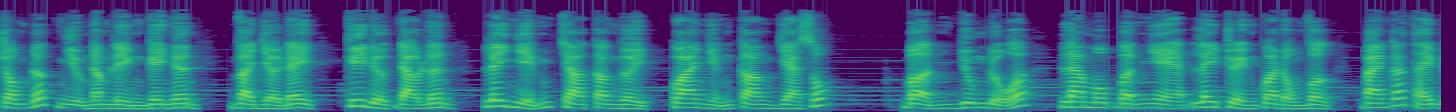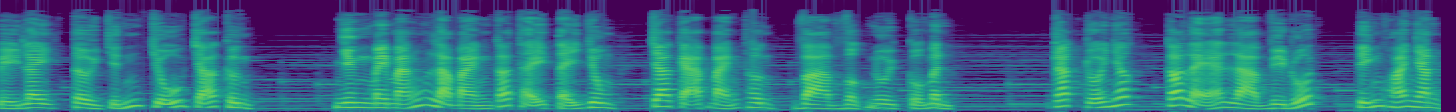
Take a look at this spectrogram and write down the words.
trong đất nhiều năm liền gây nên và giờ đây khi được đào lên lây nhiễm cho con người qua những con gia súc. Bệnh dung đũa là một bệnh nhẹ lây truyền qua động vật, bạn có thể bị lây từ chính chú chó cưng. Nhưng may mắn là bạn có thể tẩy dung cho cả bản thân và vật nuôi của mình. Rắc rối nhất có lẽ là virus tiến hóa nhanh,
